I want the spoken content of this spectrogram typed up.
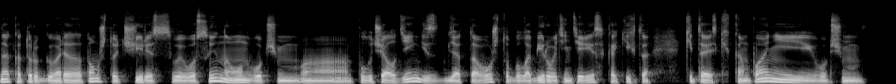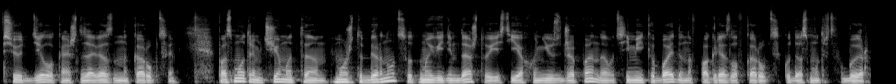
да, которые говорят о том, что через своего сына он, в общем, получал деньги для того, чтобы лоббировать интересы каких-то китайских компаний. И, в общем, все дело, конечно, завязано на коррупции. Посмотрим, чем это может обернуться. Вот мы видим, да, что есть Yahoo News Japan, да, вот семейка Байденов погрязла в коррупции, куда смотрит ФБР.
